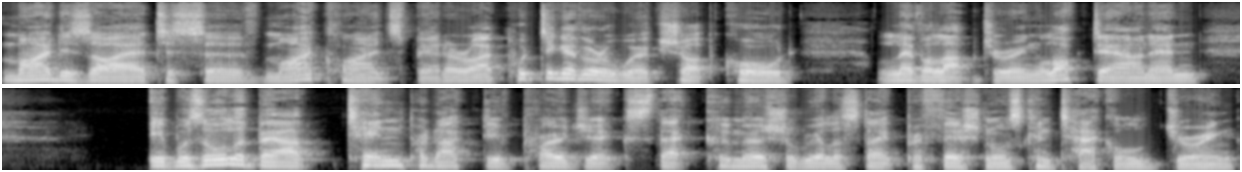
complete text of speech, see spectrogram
my desire to serve my clients better, I put together a workshop called Level Up during lockdown. And it was all about 10 productive projects that commercial real estate professionals can tackle during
